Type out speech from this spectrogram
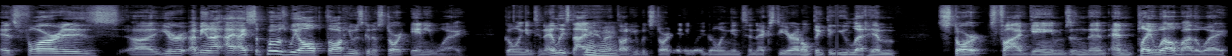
as far as uh, your? I mean, I, I suppose we all thought he was going to start anyway going into, at least I did. Mm-hmm. I thought he would start anyway going into next year. I don't think that you let him start five games and then and play well, by the way.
